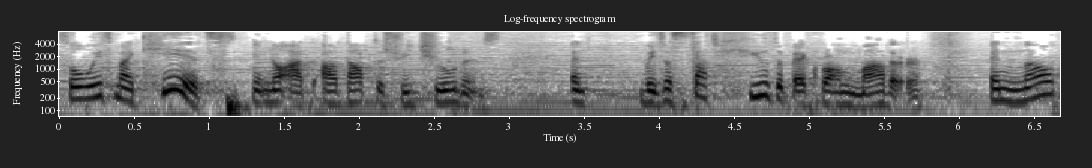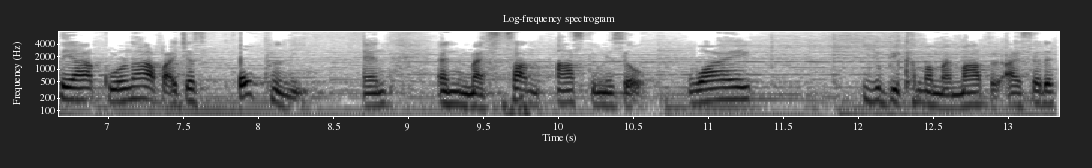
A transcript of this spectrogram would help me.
So with my kids, you know, I, I adopted three children, and with a such huge background mother, and now they are grown up. I just openly, and and my son asked me, so why you become my mother? I said,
